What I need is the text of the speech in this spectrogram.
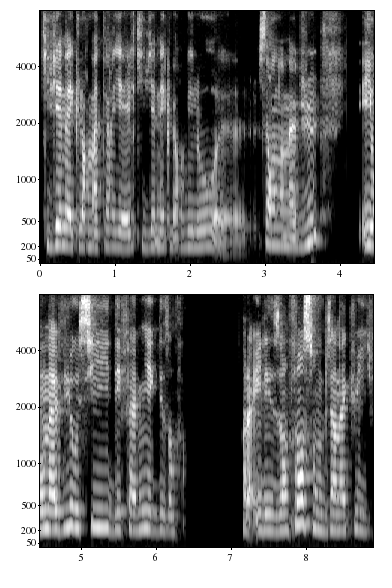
qui viennent avec leur matériel, qui viennent avec leur vélo. Euh, ça, on en a vu. Et on a vu aussi des familles avec des enfants. Voilà. Et les enfants sont bien accueillis.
